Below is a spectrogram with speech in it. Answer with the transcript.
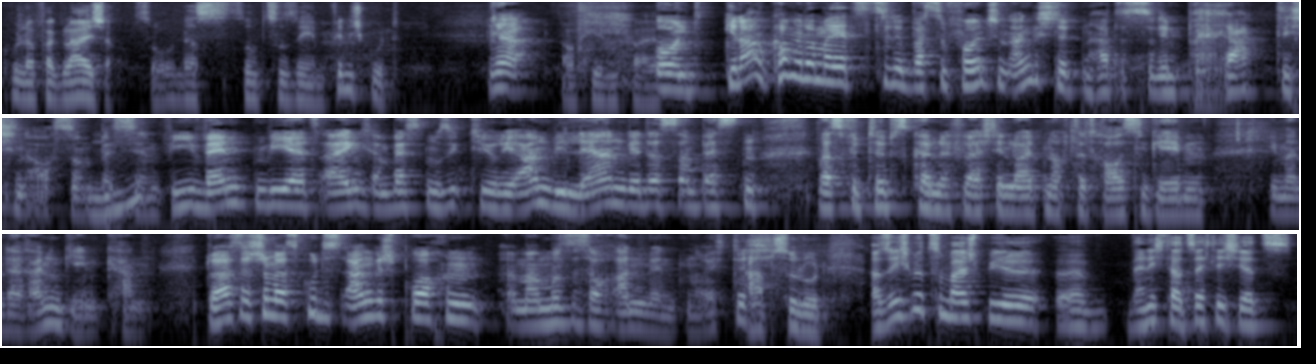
cooler Vergleich auch so, das so zu sehen. Finde ich gut, ja. auf jeden Fall. Und genau, kommen wir doch mal jetzt zu dem, was du vorhin schon angeschnitten hattest, zu dem Praktischen auch so ein Mhm. bisschen. Wie wenden wir jetzt eigentlich am besten Musiktheorie an? Wie lernen wir das am besten? Was für Tipps können wir vielleicht den Leuten noch da draußen geben, wie man da rangehen kann? Du hast ja schon was Gutes angesprochen, man muss es auch anwenden, richtig? Absolut. Also ich würde zum Beispiel, äh, wenn ich tatsächlich jetzt,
